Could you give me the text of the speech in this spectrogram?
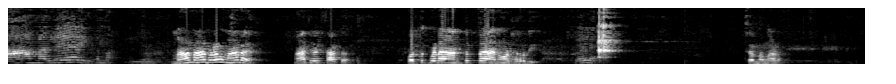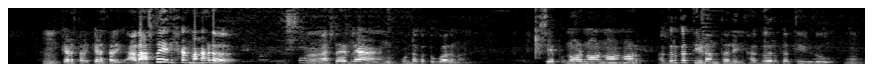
ಆಮೇಲೆ ಇದನ್ನ ಮಾಡ ಮಾಡ ಮಾಡ ಮಾತು ಹೇಳಿ ಸಾಕು. ಒತ್ತಕ್ ಬೇಡ ಅಂತತ್ತ ನೋಡಿ ಹರದಿ. ಚಂದ ಮಾಡು. ಹ್ಮ್ ಕೆಡ್ತಾಳೆ ಕೆಡ್ತಾಳೆ ಅದು ಅಷ್ಟೇ ಇಲ್ಲ ಮಾಡು. ಹ್ಮ್ ಅಷ್ಟೇ ಇಲ್ಲ ಗುಂಡಕ ತಗೋ ಅದನ್ನ. ಶೇಪ್ ನೋಡ್ ನೋಡ್ ನೋಡ್ ನೋಡ್. ಹಗರ್ಕತ್ತಿ ಇಡು ಅಂತ ನೀನು ಹಗರ್ಕ ತೀಡು. ಹ್ಮ್.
